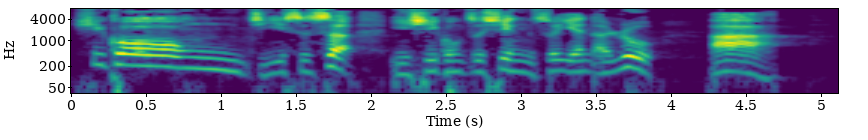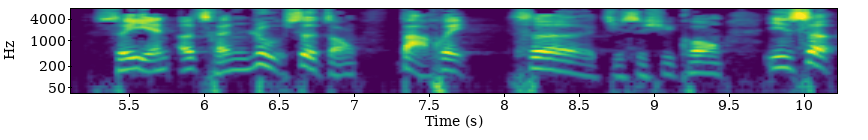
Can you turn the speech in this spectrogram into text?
虚空即是色，以虚空之性随缘而入啊，随缘而成入色种。大会色即是虚空，因色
